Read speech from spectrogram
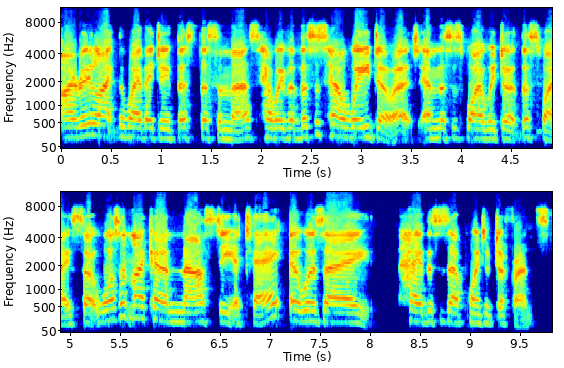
I really like the way they do this, this, and this. However, this is how we do it, and this is why we do it this way. So it wasn't like a nasty attack. It was a, hey, this is our point of difference.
